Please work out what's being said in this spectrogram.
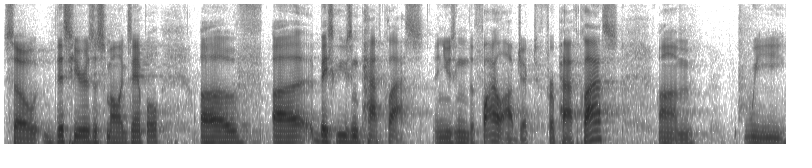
So this here is a small example of uh, basically using path class and using the file object for path class. Um, we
